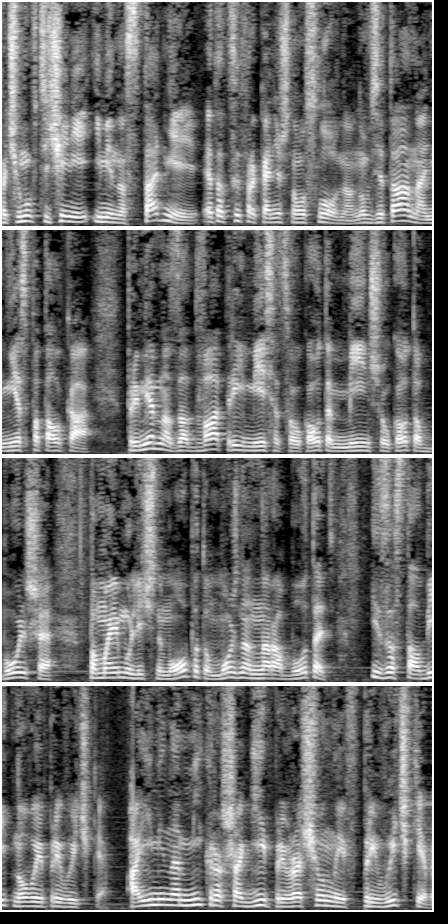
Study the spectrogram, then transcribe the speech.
Почему в течение именно 100 дней? Эта цифра, конечно, условна, но взята она не с потолка примерно за 2-3 месяца, у кого-то меньше, у кого-то больше, по моему личному опыту, можно наработать и застолбить новые привычки. А именно микрошаги, превращенные в привычки,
